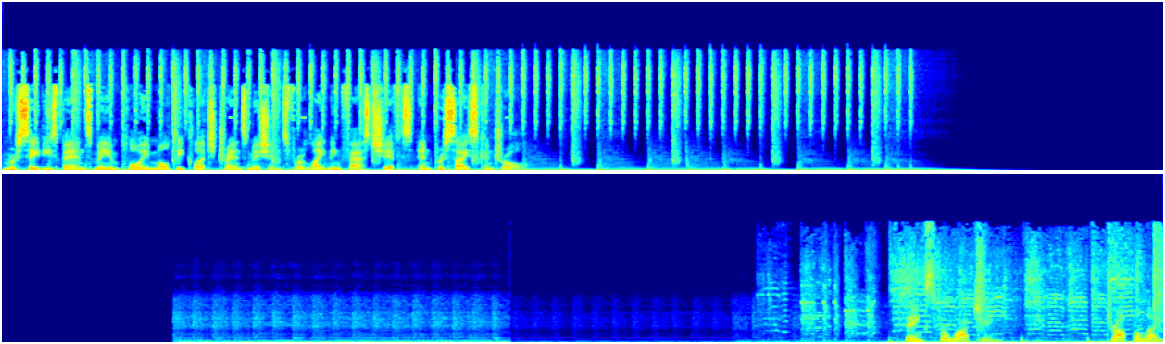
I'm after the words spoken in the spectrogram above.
Mercedes-Benz may employ multi-clutch transmissions for lightning-fast shifts and precise control. Thanks for watching. Drop a like.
